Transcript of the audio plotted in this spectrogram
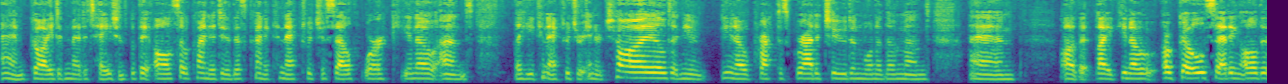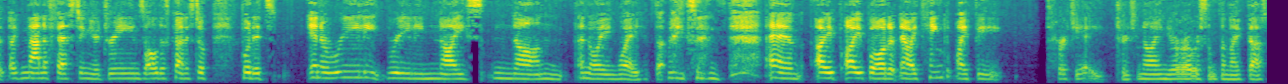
um, guided meditations, but they also kind of do this kind of connect with yourself work, you know, and like you connect with your inner child and you, you know, practice gratitude in one of them and, um, all that like you know or goal setting all the like manifesting your dreams all this kind of stuff. But it's in a really really nice non annoying way if that makes sense. Um i i bought it. Now i think it might be 38 39 euro or something like that.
